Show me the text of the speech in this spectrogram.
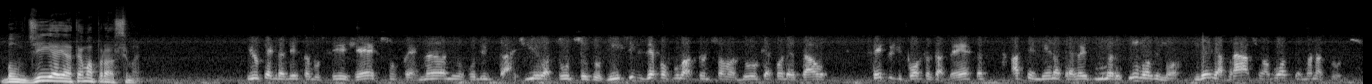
Bom dia e até uma próxima. Eu que agradeço a você, Jefferson, Fernando, Rodrigo Tardio, a todos os seus ouvintes. Se a população de Salvador que a Codetal sempre de portas abertas, atendendo através do número 199. Um grande abraço uma boa semana a todos.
